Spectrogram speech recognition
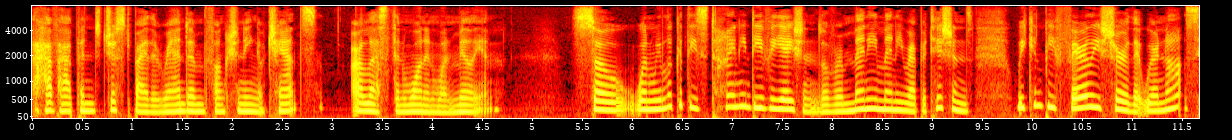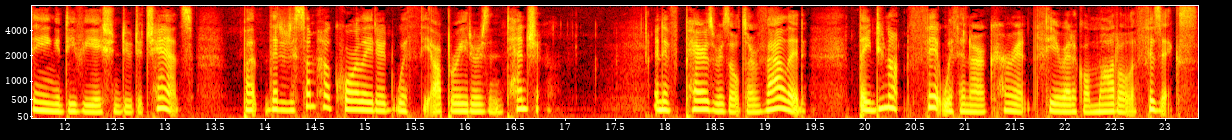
have happened just by the random functioning of chance are less than 1 in 1 million. So, when we look at these tiny deviations over many, many repetitions, we can be fairly sure that we're not seeing a deviation due to chance, but that it is somehow correlated with the operator's intention. And if Pear's results are valid, they do not fit within our current theoretical model of physics.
